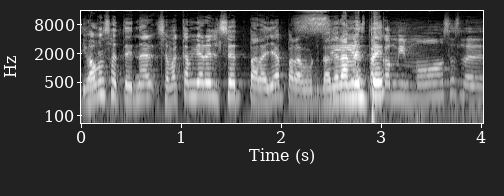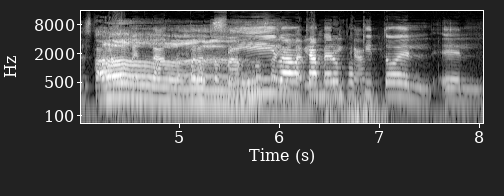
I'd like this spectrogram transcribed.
y vamos a tener, se va a cambiar el set para allá para Sí, verdaderamente. hasta con mimosas le estaba Ah. comentando para tomarnos Sí, va a cambiar un poquito el... el,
